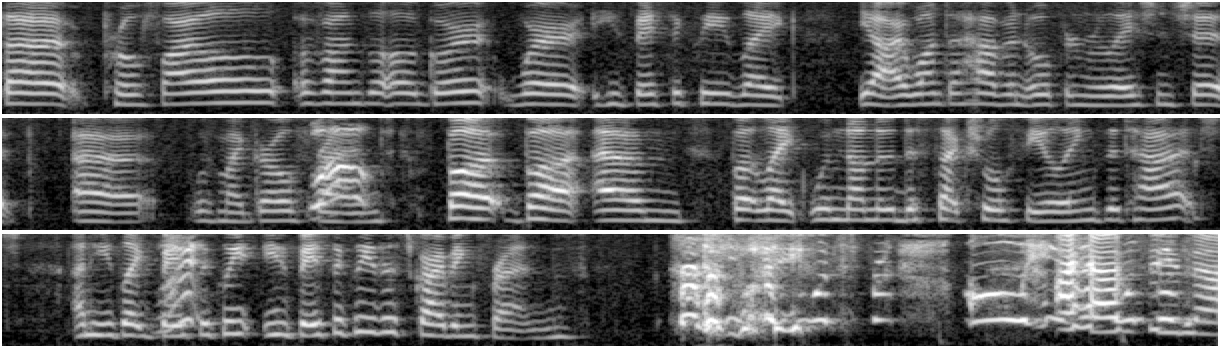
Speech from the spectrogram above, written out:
that profile of Ansel Elgort where he's basically like, yeah, I want to have an open relationship uh with my girlfriend, but but um but like with none of the sexual feelings attached, and he's like What? basically he's basically describing friends. He just wants fr- Oh, he I just have wants seen a that.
